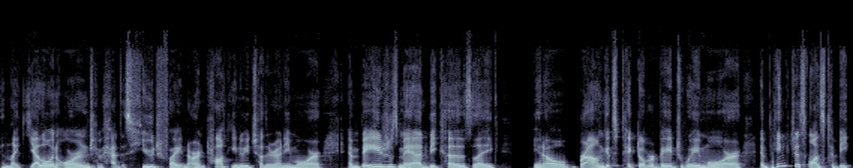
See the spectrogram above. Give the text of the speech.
and like yellow and orange have had this huge fight and aren't talking to each other anymore. And beige is mad because like, you know, brown gets picked over beige way more and pink just wants to be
